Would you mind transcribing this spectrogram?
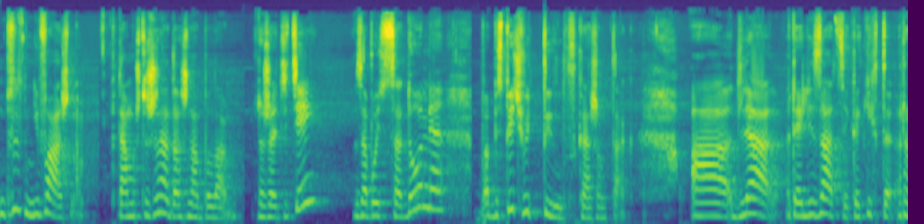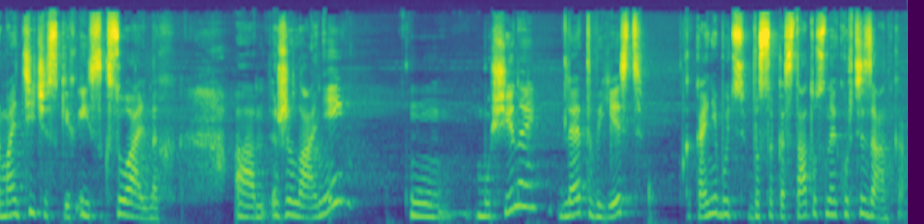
абсолютно неважно, потому что жена должна была рожать детей, заботиться о доме, обеспечивать тыл, скажем так. А для реализации каких-то романтических и сексуальных э, желаний у мужчины для этого есть какая-нибудь высокостатусная куртизанка.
